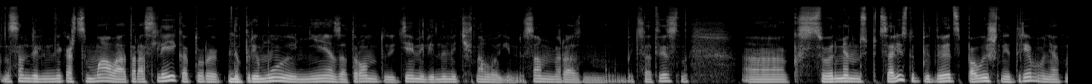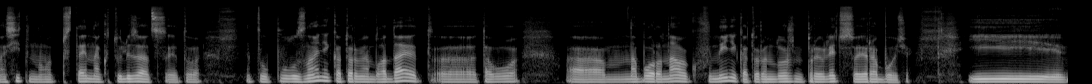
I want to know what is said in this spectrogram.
на самом деле, мне кажется, мало отраслей, которые напрямую не затронуты теми или иными технологиями, самыми разными могут быть. Соответственно, а, к современному специалисту предъявляются повышенные требования относительно вот, постоянной актуализации этого, этого пула знаний, которыми обладает э, того набора навыков, умений, которые он должен проявлять в своей работе. И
